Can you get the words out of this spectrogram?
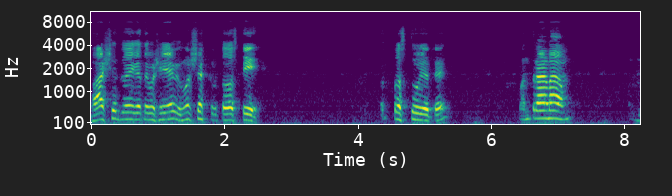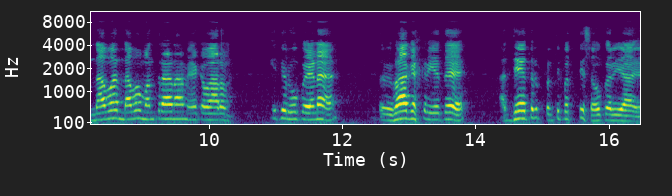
भाष्यद्वयगतविषये विमर्शः कृतोऽस्ति तत् प्रस्तूयते। मन्त्राणां नवनवमन्त्राणाम् एकवारम् इति रूपेण विभागः क्रियते। अध्येतृप्रतिपत्तिसौकर्याय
